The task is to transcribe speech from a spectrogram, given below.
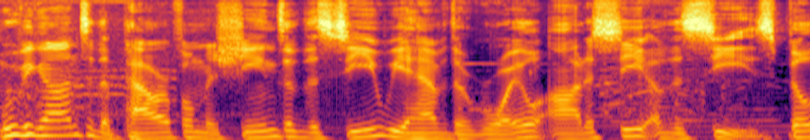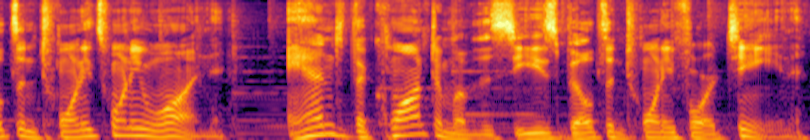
Moving on to the powerful machines of the sea, we have the Royal Odyssey of the Seas, built in 2021, and the Quantum of the Seas, built in 2014.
